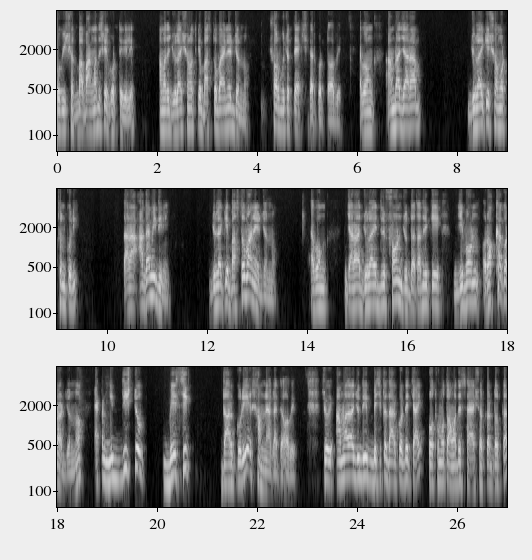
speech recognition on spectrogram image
ভবিষ্যৎ বা বাংলাদেশকে ঘটতে গেলে আমাদের জুলাই সনদকে বাস্তবায়নের জন্য সর্বোচ্চ ত্যাগ স্বীকার করতে হবে। এবং আমরা যারা জুলাইকে সমর্থন করি, তারা আগামী দিনে জুলাইকে বাস্তবায়নের জন্য এবং যারা জুলাইদের ফ্রন্ট যোদ্ধা, তাদেরকে জীবন রক্ষা করার জন্য একটা নির্দিষ্ট বেসিক দাঁড় করিয়ে সামনে আগাতে হবে। আমরা যদি বেসিকটা দাঁড় করতে চাই, প্রথমত আমাদের ছায়া সরকার দরকার।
